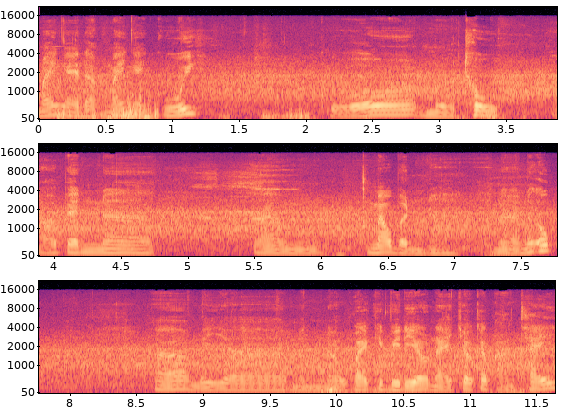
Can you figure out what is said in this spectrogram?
mấy ngày là mấy ngày cuối của mùa thu ở bên à, à, Melbourne, nước Úc. Đó, bây giờ mình à, quay cái video này cho các bạn thấy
